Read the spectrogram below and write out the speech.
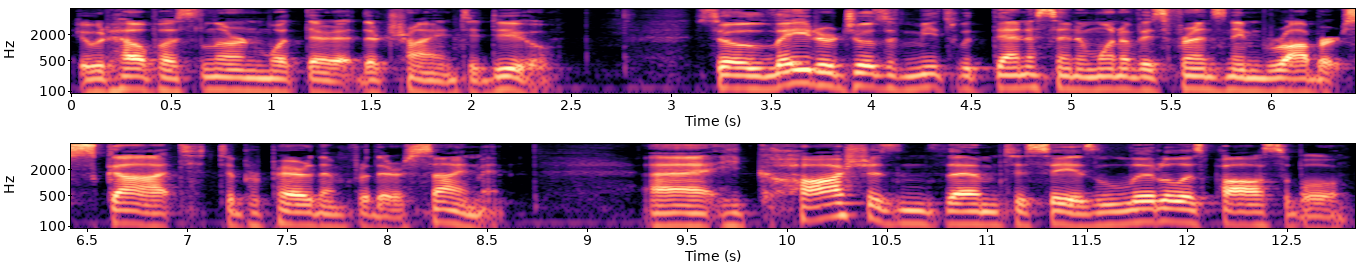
it would help us learn what they're they're trying to do. So later, Joseph meets with Dennison and one of his friends named Robert Scott to prepare them for their assignment. Uh, he cautions them to say as little as possible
